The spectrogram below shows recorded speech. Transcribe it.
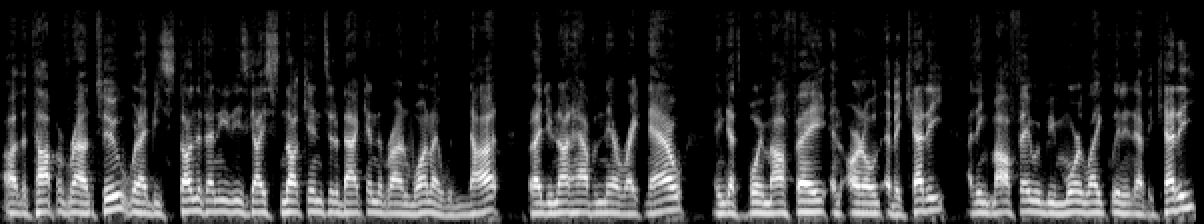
uh, the top of round two. Would I be stunned if any of these guys snuck into the back end of round one? I would not, but I do not have them there right now. I think that's Boye Mafe and Arnold Ebiketie. I think Mafe would be more likely than Ebiketie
